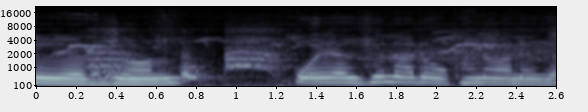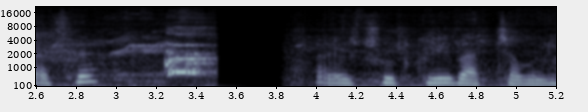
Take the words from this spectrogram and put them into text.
এই একজন, ওই একজন আর ওখানে অনেক আছে। আর এই চুটকুলি বাচ্চাগুলো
